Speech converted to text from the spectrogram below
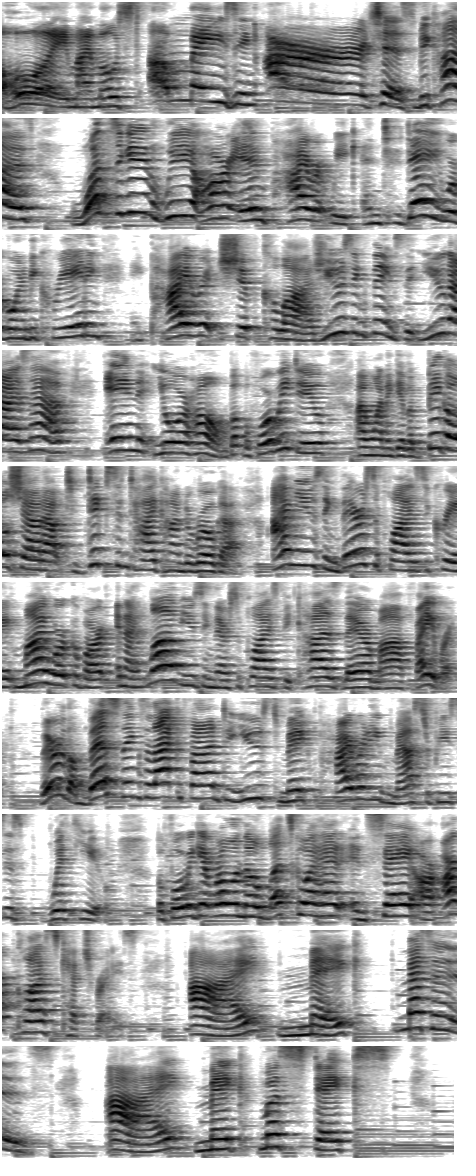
ahoy, my most amazing artist, because once again, we are in Pirate Week, and today we're going to be creating a pirate ship collage using things that you guys have in your home. But before we do, I wanna give a big old shout out to Dixon Ticonderoga. I'm using their supplies to create my work of art, and I love using their supplies because they're my favorite. They're the best things that I could find to use to make piratey masterpieces with you. Before we get rolling though, let's go ahead and say our art class catchphrase. I make messes. I make mistakes.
